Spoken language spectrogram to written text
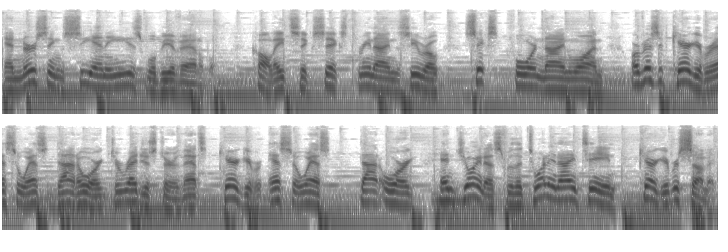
and nursing CNEs will be available. Call 866 390 6491 or visit caregiversos.org to register. That's caregiversos.org and join us for the 2019 Caregiver Summit.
